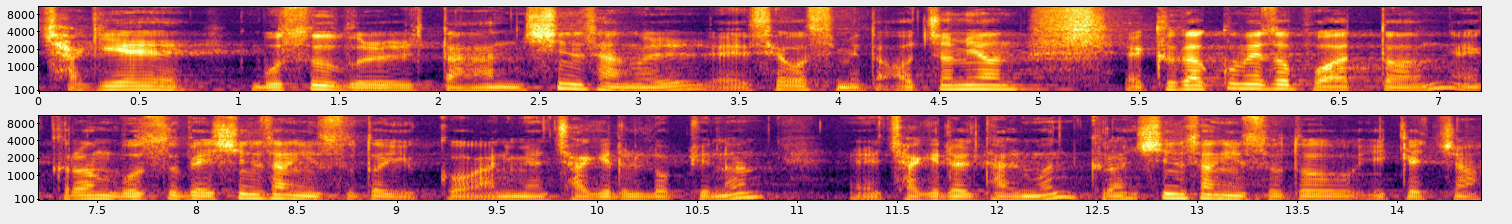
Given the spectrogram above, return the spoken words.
자기의 모습을 딴 신상을 세웠습니다. 어쩌면 그가 꿈에서 보았던 그런 모습의 신상일 수도 있고 아니면 자기를 높이는 자기를 닮은 그런 신상일 수도 있겠죠.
